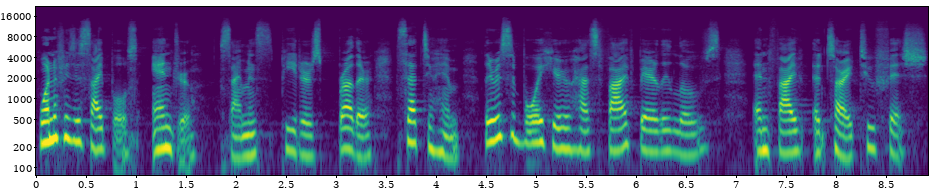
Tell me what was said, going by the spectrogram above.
One of his disciples, Andrew, Simon Peter's brother, said to him, There is a boy here who has five barley loaves and five, uh, sorry, two fish.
